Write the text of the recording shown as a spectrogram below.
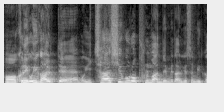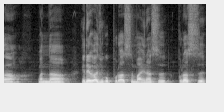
어, 그리고 이거 할 때 뭐 2차식으로 풀면 안 됩니다. 알겠습니까? 맞나? 이래가지고 플러스 마이너스 플러스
